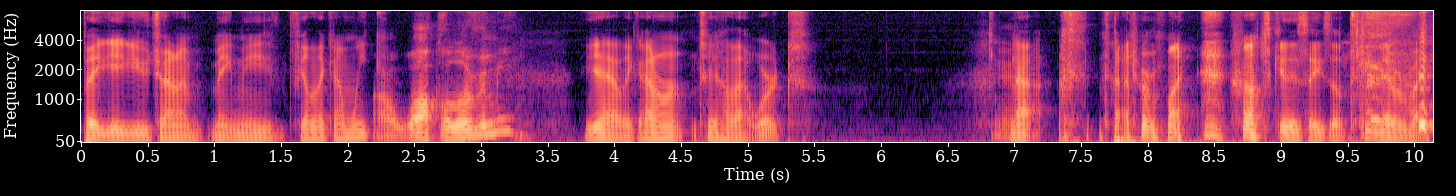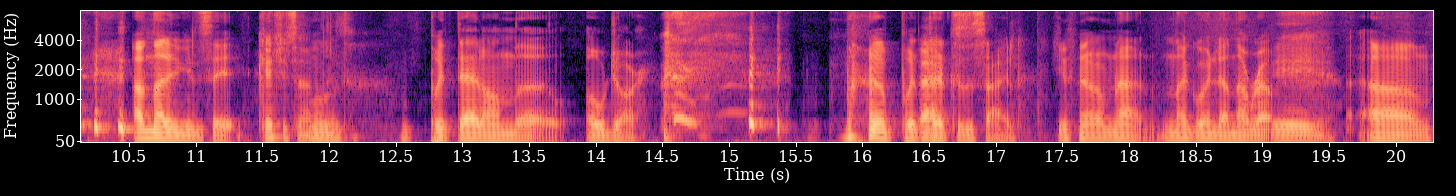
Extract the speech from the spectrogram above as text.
but yeah you trying to make me feel like i'm weak Or walk all over me. yeah like i don't see how that works Nah, nah, never mind. I was gonna say something. Never mind. I'm not even gonna say it. Catch yourself. We'll put that on the O jar. put that to the side. You know, I'm not. I'm not going down that route. Yeah, yeah, yeah. Um,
